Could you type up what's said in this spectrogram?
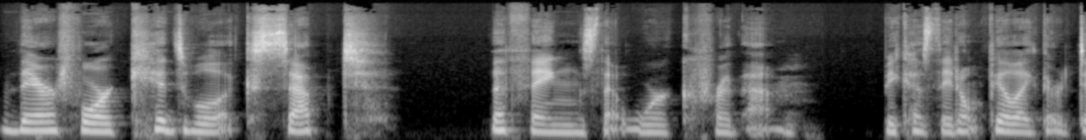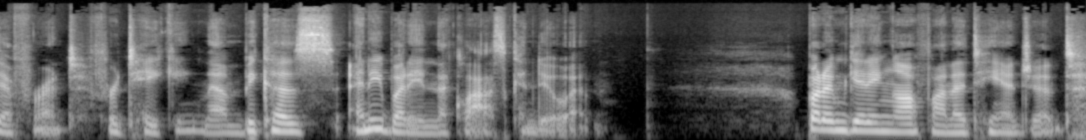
therefore, kids will accept the things that work for them because they don't feel like they're different for taking them because anybody in the class can do it. But I'm getting off on a tangent.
